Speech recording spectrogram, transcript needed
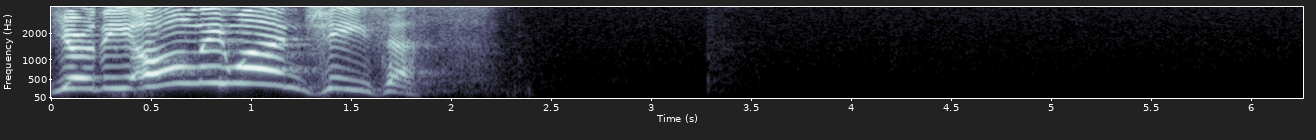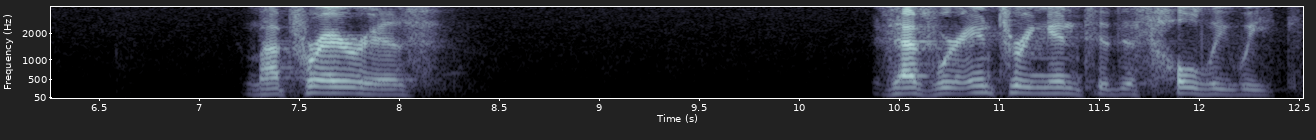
You're the only one, Jesus Jesus. My prayer is, is as we're entering into this holy week,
